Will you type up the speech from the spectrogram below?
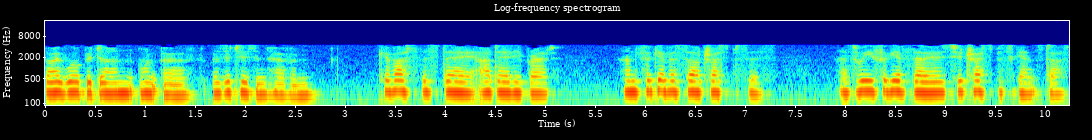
thy will be done on earth as it is in heaven. Give us this day our daily bread, and forgive us our trespasses, as we forgive those who trespass against us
